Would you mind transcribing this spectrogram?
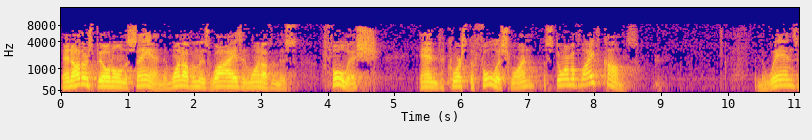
And others build on the sand. And one of them is wise and one of them is foolish. And of course, the foolish one, a storm of life comes. And the winds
